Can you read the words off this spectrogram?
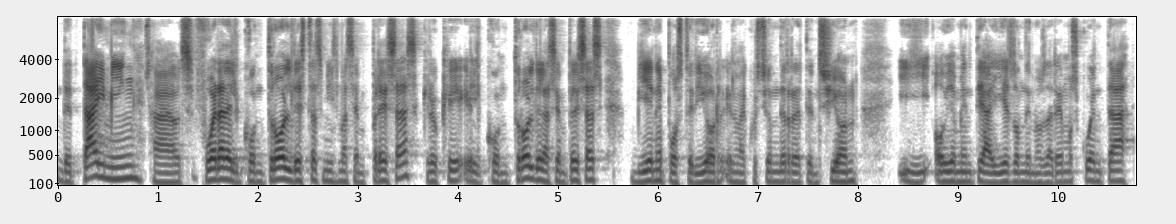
de timing, o sea, fuera del control de estas mismas empresas. Creo que el control de las empresas viene posterior en la cuestión de retención y obviamente ahí es donde nos daremos cuenta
